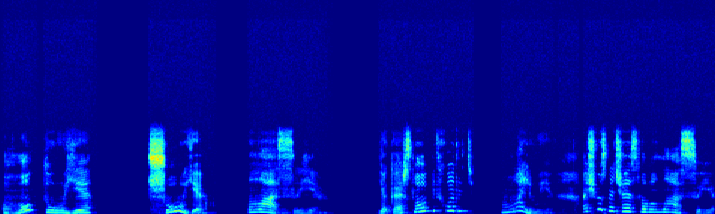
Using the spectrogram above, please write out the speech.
готує, чує, ласує. Яке ж слово підходить? Малює. А що означає слово ласує?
